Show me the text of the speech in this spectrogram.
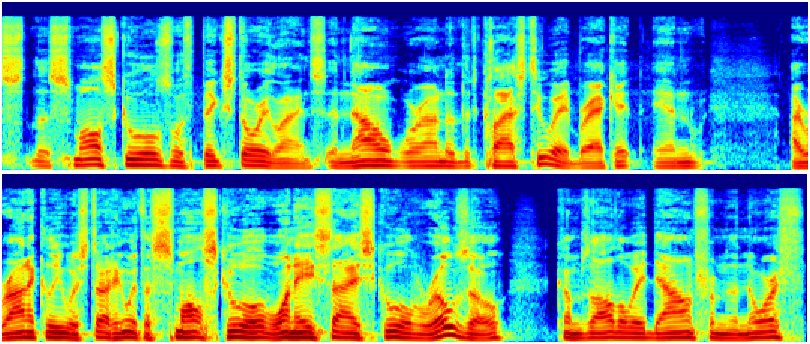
s- the small schools with big storylines. And now we're on to the Class 2A bracket. And ironically, we're starting with a small school, 1A size school. Roseau comes all the way down from the north,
